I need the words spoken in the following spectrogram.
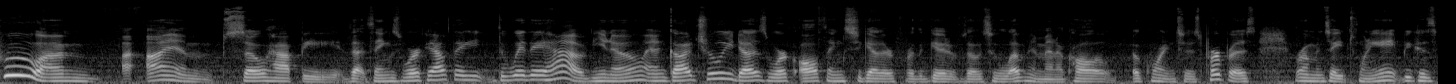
whew, I'm I am so happy that things work out the the way they have, you know. And God truly does work all things together for the good of those who love Him and are called according to His purpose. Romans eight twenty eight, because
